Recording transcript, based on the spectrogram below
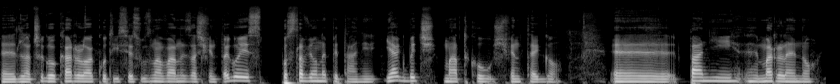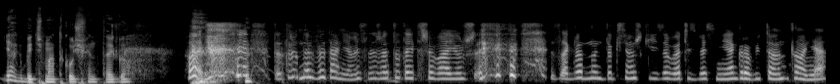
E, dlaczego Carlo Acutis jest uznawany za świętego? Jest postawione pytanie, jak być matką świętego? E, pani Marleno, jak być matką świętego? To trudne pytanie. Myślę, że tutaj trzeba już zaglądnąć do książki i zobaczyć właśnie, jak robi to Antonia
